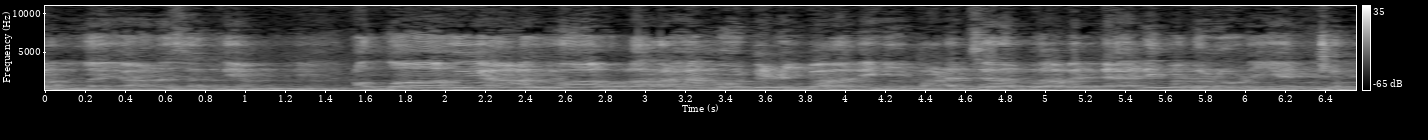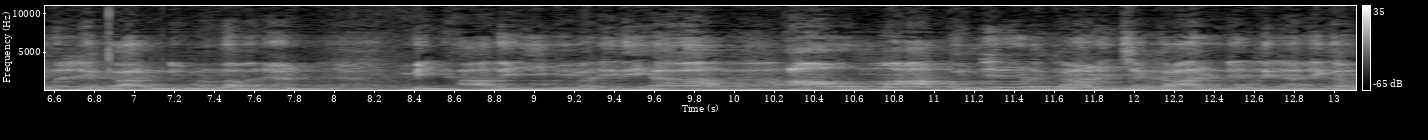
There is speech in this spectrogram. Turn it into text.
അള്ളയാണ് സത്യം. അല്ലാഹു യാ അല്ലാഹു അർഹമു ബിഇബാദിഹി. പടച്ച റബ്ബ് അവന്റെ അടിമകളോട് ഏറ്റവും വലിയ കാരുണ്യമുള്ളവനാണ്. ആ ഉമ്മ ആ കുഞ്ഞിനോട് കാണിച്ച കാരുണ്യത്തിലധികം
